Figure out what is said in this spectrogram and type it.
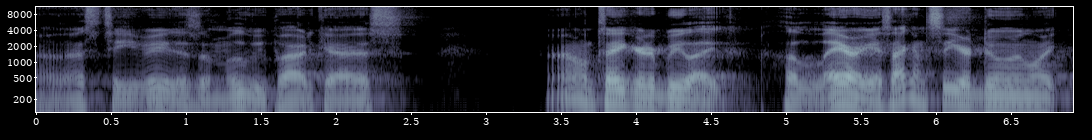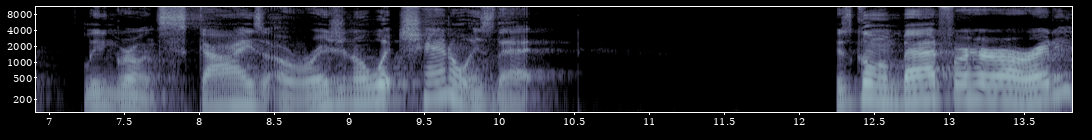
Oh, that's TV. This is a movie podcast. I don't take her to be like hilarious. I can see her doing like leading girl in Sky's original. What channel is that? It's going bad for her already.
